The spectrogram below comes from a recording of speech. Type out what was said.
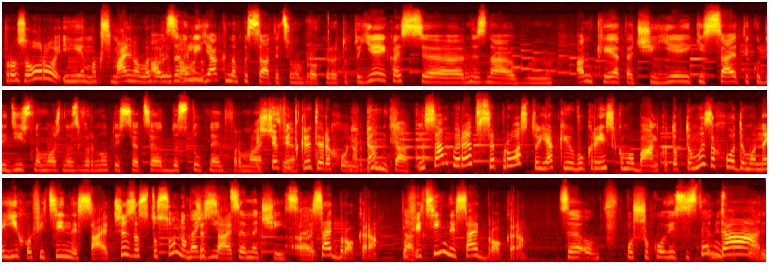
прозоро і максимально А легалізовано. взагалі як написати цьому брокеру? Тобто є якась е, не знаю анкета, чи є якісь сайти, куди дійсно можна звернутися? Це доступна інформація. Щоб відкрити рахунок, да? так. Насамперед, все просто, як і в українському банку. Тобто, ми заходимо на їх офіційний сайт, чи застосунок, На чи сайт це на чий Е, сайт? Сайт брокера. Так. Офіційний сайт брокера. це в пошуковій системі Да, знаходиться?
